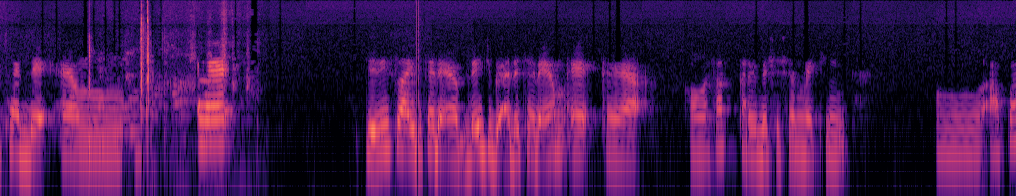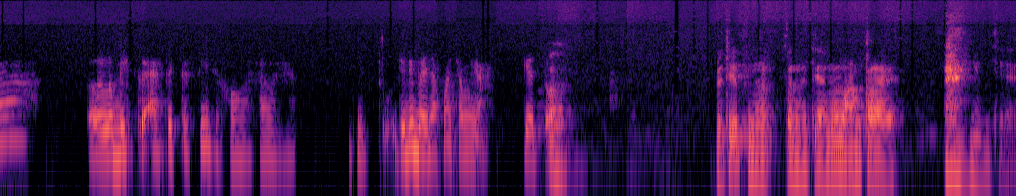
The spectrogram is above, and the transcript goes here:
CDM E. Jadi selain CDMD juga ada CDME kayak kalau nggak salah career decision making eh, apa eh, lebih ke sih kalau nggak salah ya gitu. Jadi banyak macamnya gitu. Oh. Berarti penel- penelitian lo langka ya?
